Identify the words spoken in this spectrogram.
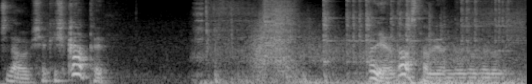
Przydałyby się jakieś kapy. No nie, dostał jedno do tego.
